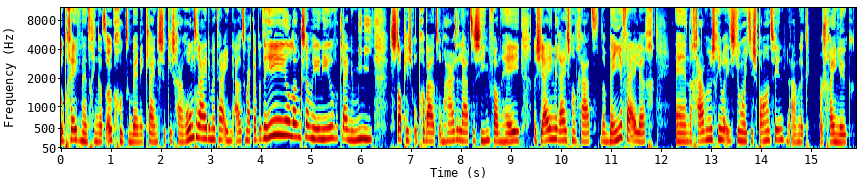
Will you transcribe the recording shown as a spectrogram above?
Op een gegeven moment ging dat ook goed. Toen ben ik kleine stukjes gaan rondrijden met haar in de auto. Maar ik heb het heel langzaam in heel veel kleine mini-stapjes opgebouwd om haar te laten zien van... hé, hey, als jij in de reismand gaat, dan ben je veilig. En dan gaan we misschien wel iets doen wat je spannend vindt. Namelijk waarschijnlijk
